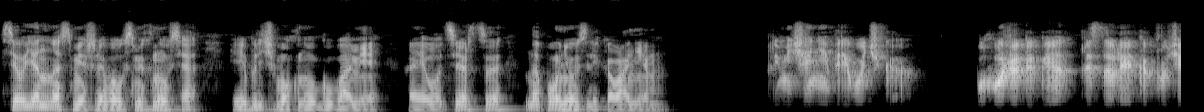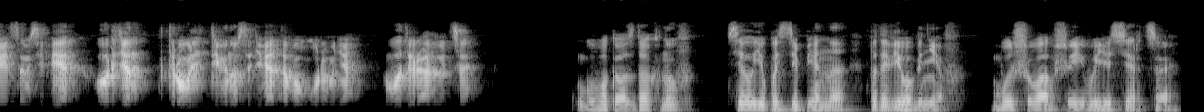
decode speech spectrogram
Сяо Ян насмешливо усмехнулся и причмокнул губами, а его сердце наполнилось ликованием. Примечание переводчика. Похоже, ГГ представляет, как вручает сам себе орден Тролль 99 уровня. Вот и радуется. Глубоко вздохнув, Сяою постепенно подавила гнев, бушевавший в ее сердце,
